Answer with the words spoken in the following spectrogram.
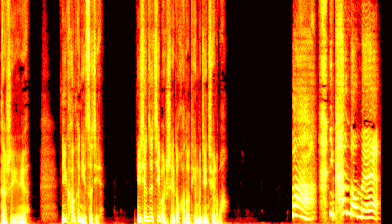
但是云云。你看看你自己，你现在基本谁的话都听不进去了吧？爸，你看到没？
